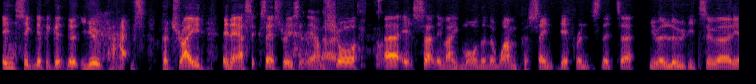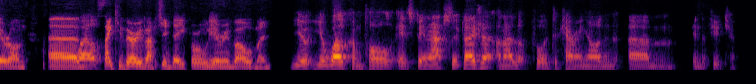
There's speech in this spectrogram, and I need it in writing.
insignificant that you perhaps portrayed in our success recently. I'm sure uh, it's certainly made more than the 1% difference that uh, you alluded to earlier on. Um, well, thank you very much indeed for all your involvement. You're, you're welcome, Paul. It's been an absolute pleasure, and I look forward to carrying on um, in the future.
